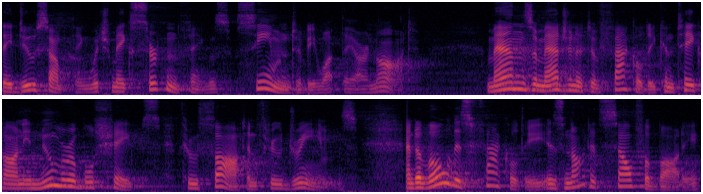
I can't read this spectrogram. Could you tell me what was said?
they do something which makes certain things seem to be what they are not. Man's imaginative faculty can take on innumerable shapes through thought and through dreams. And although this faculty is not itself a body,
